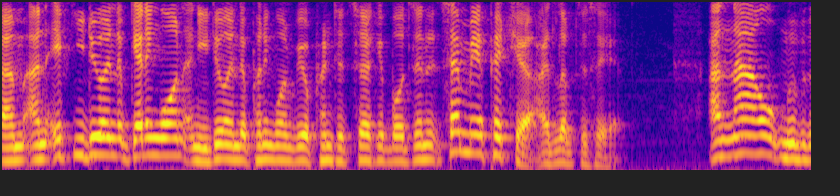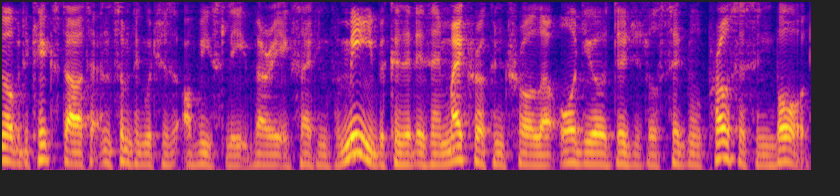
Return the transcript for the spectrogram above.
Um, and if you do end up getting one and you do end up putting one of your printed circuit boards in it, send me a picture. I'd love to see it. And now moving over to Kickstarter and something which is obviously very exciting for me because it is a microcontroller audio digital signal processing board.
